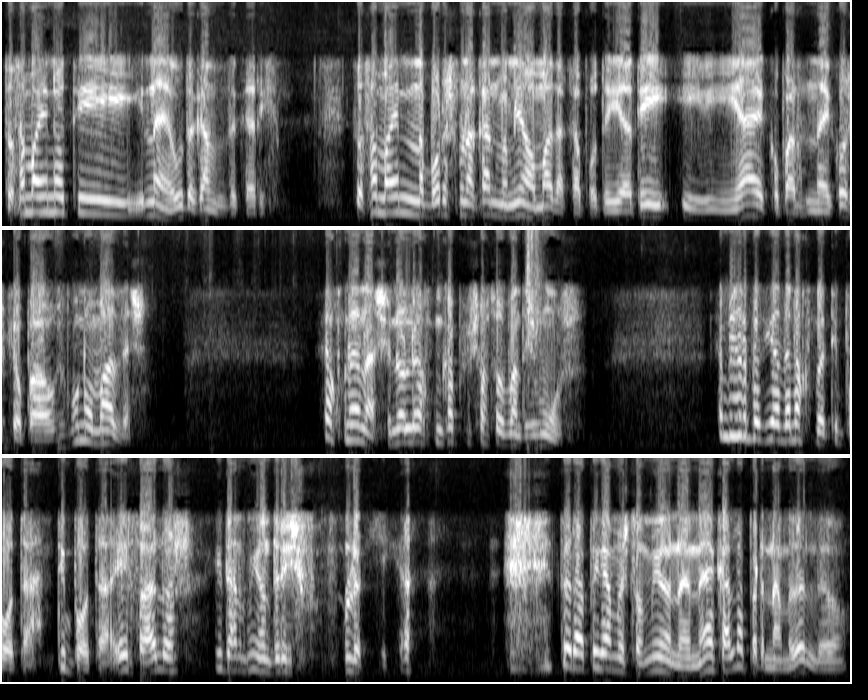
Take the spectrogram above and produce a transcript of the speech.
το θέμα είναι ότι, ναι, ούτε καν το δεκάρι. Το θέμα είναι να μπορέσουμε να κάνουμε μια ομάδα κάποτε, γιατί η ΑΕΚ, ο Παναθηναϊκός και ο ΠΑΟΚ έχουν ομάδες. Έχουν ένα σύνολο, έχουν κάποιους αυτοματισμούς. Εμείς ρε παιδιά δεν έχουμε τίποτα. Τίποτα. Ήρθε ο άλλος, ήταν μείον τρεις η βαθμολογία. Τώρα πήγαμε στο μείον 9, καλά περνάμε, δεν λέω.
